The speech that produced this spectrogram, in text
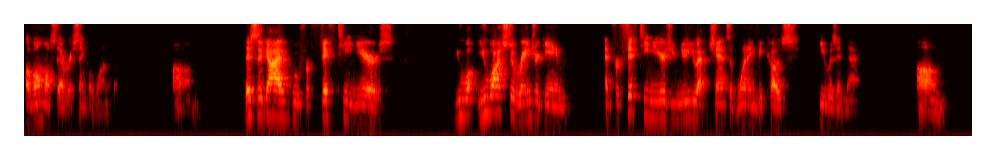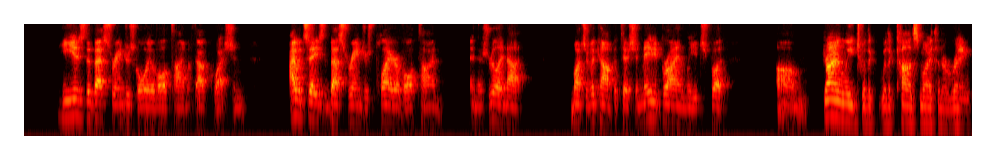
of almost every single one of them. Um, this is a guy who, for 15 years, you you watched a Ranger game, and for 15 years you knew you had a chance of winning because he was in net. Um, he is the best Rangers goalie of all time, without question. I would say he's the best Rangers player of all time, and there's really not much of a competition. Maybe Brian Leetch, but um, Brian Leetch with a with a Conn Smythe and a ring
